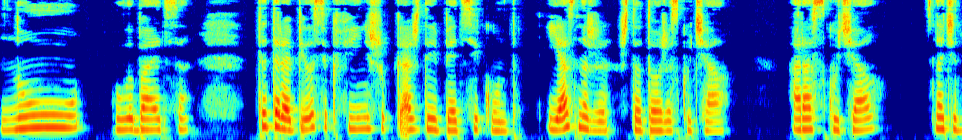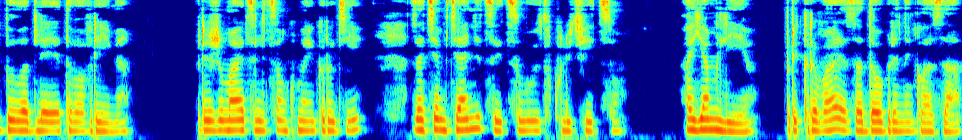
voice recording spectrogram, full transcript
«Ну...» — улыбается. «Ты торопился к финишу каждые пять секунд. Ясно же, что тоже скучал. А раз скучал, значит, было для этого время». Прижимается лицом к моей груди, затем тянется и целует в ключицу. А я млею, прикрывая задобренные глаза.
